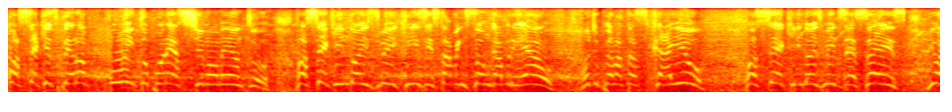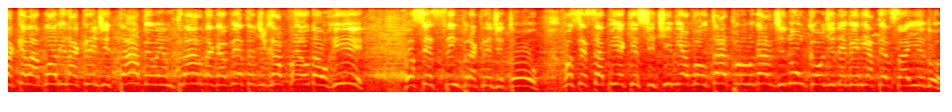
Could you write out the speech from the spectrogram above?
Você que esperou muito por este momento. Você que em 2015 estava em São Gabriel, onde o Pelotas caiu. Você que em 2016 viu aquela bola inacreditável entrar na gaveta de Rafael Dalri. Você sempre acreditou. Você sabia que este time ia voltar para o lugar de nunca onde deveria ter saído.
